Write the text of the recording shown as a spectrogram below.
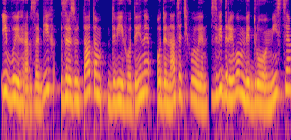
і виграв забіг з результатом 2 години 11 хвилин з відривом від другого місця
